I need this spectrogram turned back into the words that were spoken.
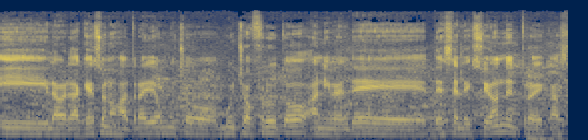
y la verdad que eso nos ha traído mucho, fruto a nivel de, de, selección dentro de casa.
